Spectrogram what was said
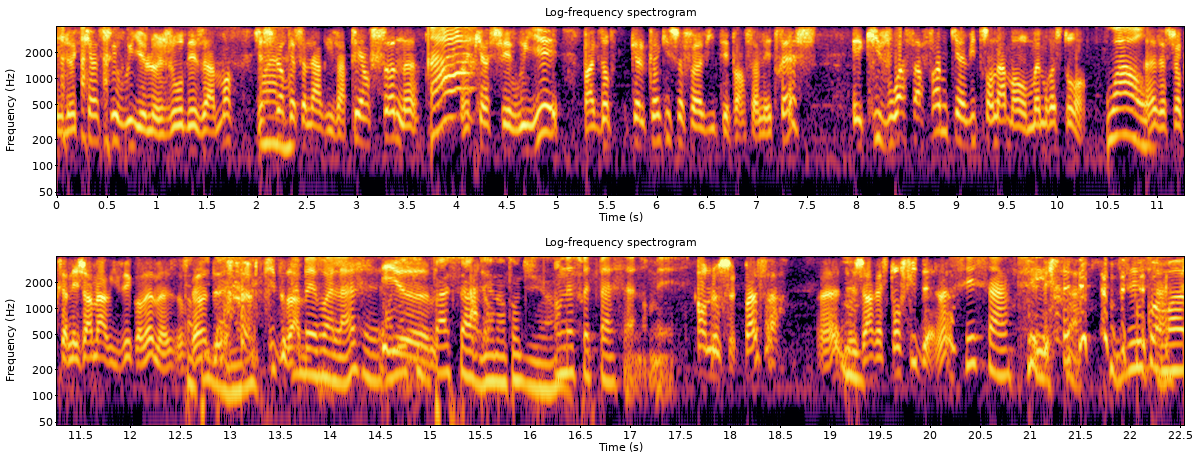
et le 15 février, le jour des amants. J'espère Voilà. que ça n'arrive à personne. hein. Ah Un 15 février, par exemple, quelqu'un qui se fait inviter par sa maîtresse et qui voit sa femme qui invite son amant au même restaurant. Waouh Hein, J'espère que ça n'est jamais arrivé quand même. hein. Pis, un, un petit Ah drame. ben voilà, c'est- On ne euh, cite pas ça, bien entendu. hein. on ne souhaite pas ça, non mais On ne souhaite pas ça. hein. Déjà, restons fidèles. hein. c'est ça, C'est ça. c'est ça.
